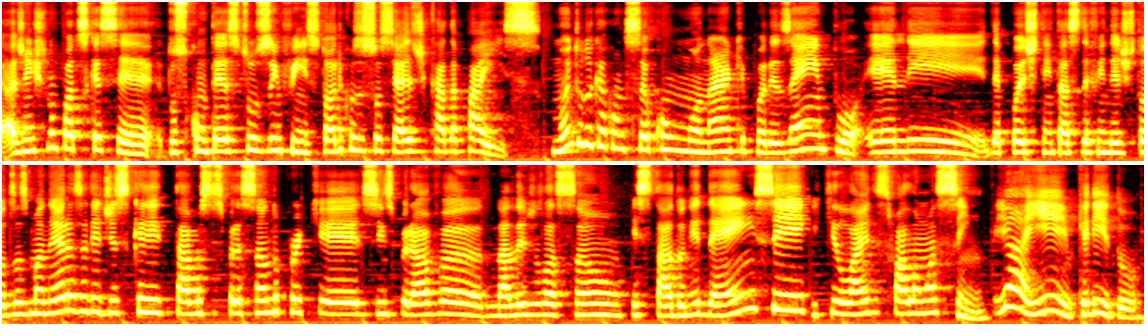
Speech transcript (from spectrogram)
a gente não pode esquecer dos contextos, enfim, históricos e sociais de cada país. Muito do que aconteceu com o monarca, por exemplo, ele, depois de tentar se defender de todas as maneiras, ele disse que ele estava se expressando porque ele se inspirava na legislação estadunidense e que lá eles falam assim. E aí, querido,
